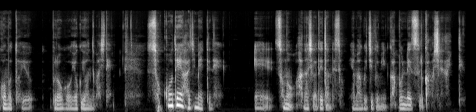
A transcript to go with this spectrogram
.com というブログをよく読んでまして、そこで初めてね、えーその話が出たんですよ。山口組が分裂するかもしれないっていう。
